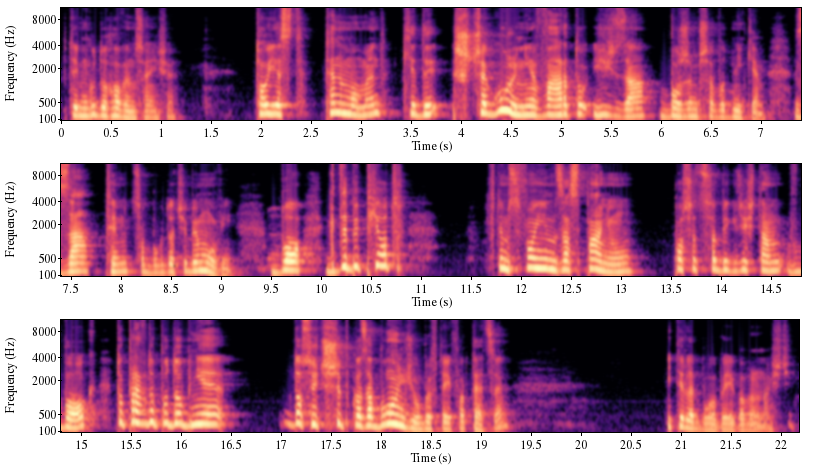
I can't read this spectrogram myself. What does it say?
w tym duchowym sensie. To jest ten moment, kiedy szczególnie warto iść za Bożym przewodnikiem, za tym, co Bóg do ciebie mówi. Bo gdyby Piotr w tym swoim zaspaniu poszedł sobie gdzieś tam w bok, to prawdopodobnie dosyć szybko zabłądziłby w tej fortecy i tyle byłoby jego wolności.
